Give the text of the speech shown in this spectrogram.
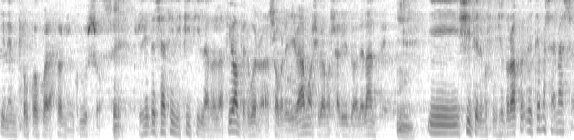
tienen poco corazón incluso. Sí. Se hace difícil la relación, pero bueno, la sobrellevamos y vamos saliendo adelante. Mm. Y sí tenemos mucho trabajo de temas además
